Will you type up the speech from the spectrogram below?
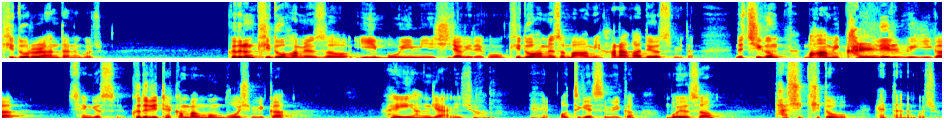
기도를 한다는 거죠. 그들은 기도하면서 이 모임이 시작이 되고 기도하면서 마음이 하나가 되었습니다. 근데 지금 마음이 갈릴 위기가 생겼어요. 그들이 택한 방법은 무엇입니까? 회의한 게 아니죠. 예, 어떻게 했습니까? 모여서 다시 기도했다는 거죠.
